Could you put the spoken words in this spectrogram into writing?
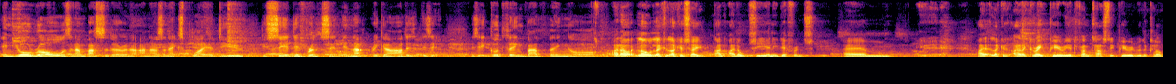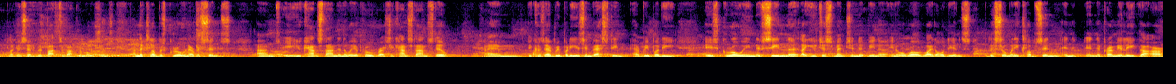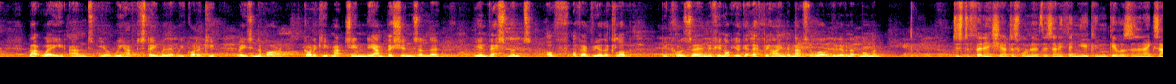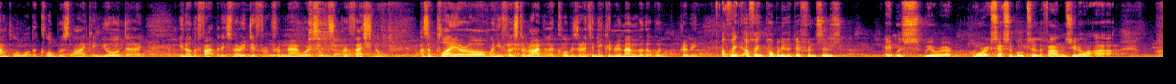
in your role as an ambassador and, and as an ex-player, do you do you see a difference in, in that regard? Is, is it is it a good thing, bad thing, or? I don't know. Like like I say, I, I don't see any difference. Um, I like I had a great period, fantastic period with the club. Like I said, with back-to-back promotions, and the club has grown ever since. And you can't stand in the way of progress. You can't stand still, um, because everybody is investing. Everybody is growing. They've seen, the, like you just mentioned, it being a you know a worldwide audience. But there's so many clubs in in the, in the Premier League that are that way, and you know we have to stay with it. We've got to keep raising the bar. Got to keep matching the ambitions and the the investment of of every other club, because um, if you're not, you'll get left behind, and that's the world we live in at the moment. Just to finish, I just wonder if there's anything you can give us as an example of what the club was like in your day you know the fact that it's very different from now where it's ultra professional as a player or when you first arrived at the club is there anything you can remember that would probably I think I think probably the difference is it was we were more accessible to the fans you know. I,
